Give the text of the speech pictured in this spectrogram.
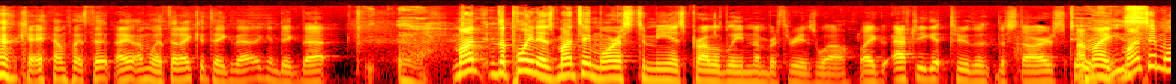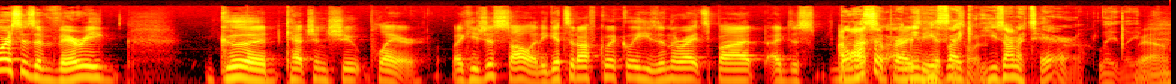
Okay. I'm with it. I, I'm with it. I could take that. I can dig that. Mon- the point is, Monte Morris to me is probably number three as well. Like after you get to the, the stars, Dude, I'm like he's- Monte Morris is a very good catch and shoot player. Like he's just solid. He gets it off quickly. He's in the right spot. I just I'm not also, surprised. I mean, he he's like he's on a tear lately. Yeah.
